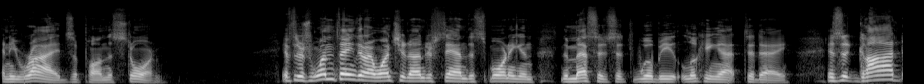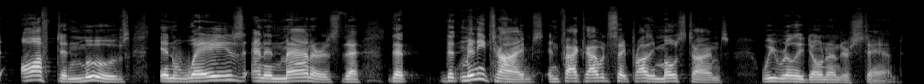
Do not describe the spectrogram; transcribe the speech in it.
and he rides upon the storm. If there's one thing that I want you to understand this morning and the message that we'll be looking at today, is that God often moves in ways and in manners that, that, that many times, in fact, I would say probably most times, we really don't understand.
